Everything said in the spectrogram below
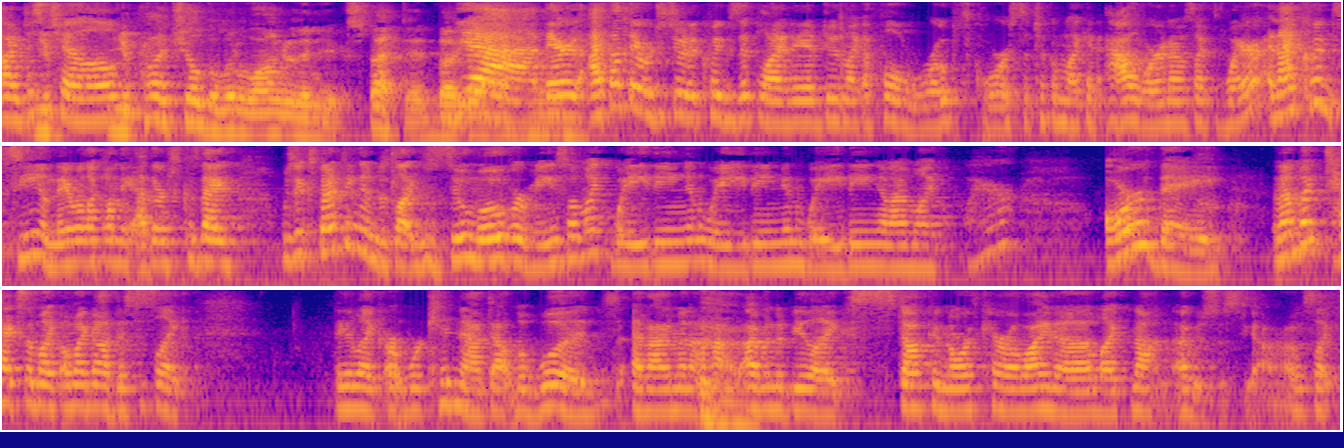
I just You, chilled. you probably chilled a little longer than you expected, but yeah, they're. I thought they were just doing a quick zip line. They were doing like a full ropes course. that took them like an hour, and I was like, "Where?" And I couldn't see them. They were like on the others because I was expecting them to like zoom over me. So I'm like waiting and waiting and waiting, and I'm like, "Where are they?" And I'm like text. I'm like, "Oh my god, this is like." They like are were kidnapped out in the woods, and I'm gonna ha- I'm gonna be like stuck in North Carolina, like not. I was just yeah. I was like,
